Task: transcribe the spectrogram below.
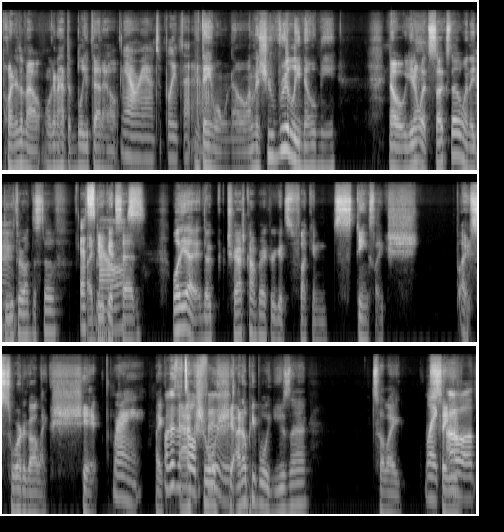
pointed them out. We're gonna have to bleep that out. Yeah, we're gonna have to bleep that out. They won't know unless you really know me. No, you know what sucks though when they do Mm. throw out the stuff. It I do get sad. Well, yeah, the trash compactor gets fucking stinks like sh. I swear to God, like shit. Right. Like Well, it's old actual food. shit. I know people will use that to like, Like Say- oh,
